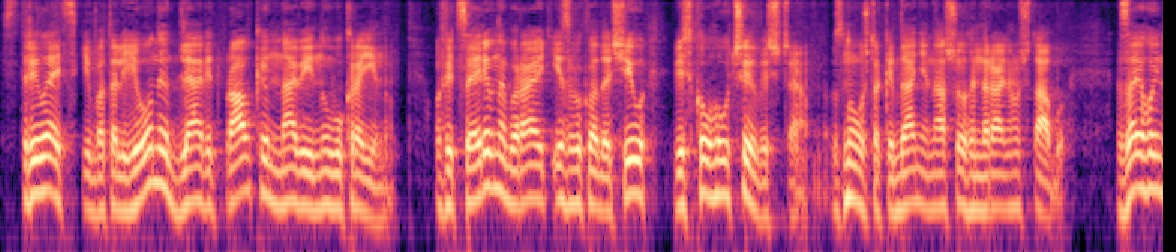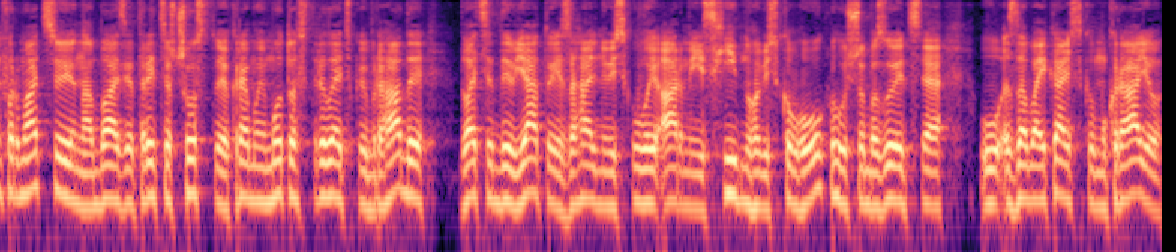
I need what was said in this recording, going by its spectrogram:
стрілецькі батальйони для відправки на війну в Україну. Офіцерів набирають із викладачів військового училища. Знову ж таки, дані нашого генерального штабу. За його інформацією, на базі 36-ї окремої мотострілецької бригади 29-ї загальновійськової армії східного військового округу, що базується у Забайкальському краю,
